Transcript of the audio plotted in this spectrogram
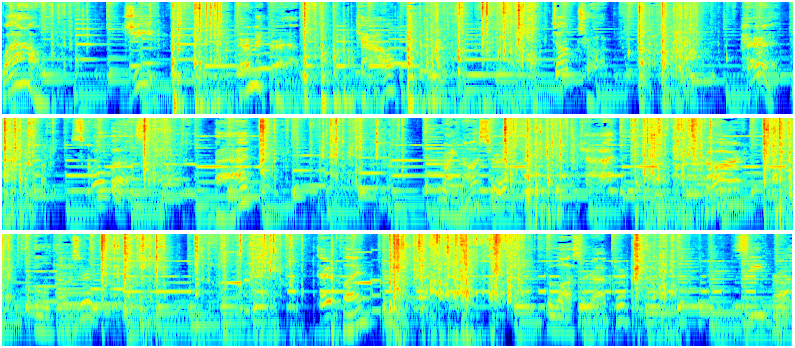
Wow. Jeep. Hermit crab. Cow. Dump truck. Parrot. School bus. Bat. Rhinoceros. Cat. Car. Bulldozer. Airplane. Velociraptor. Zebra.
